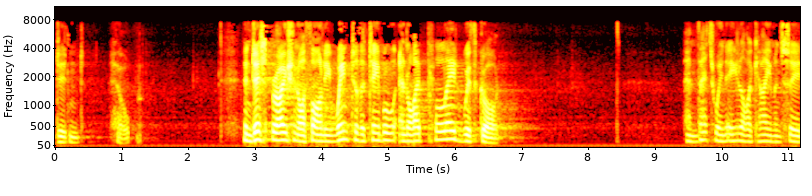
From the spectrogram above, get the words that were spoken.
didn't help. In desperation, I finally went to the temple and I pled with God. And that's when Eli came and said,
